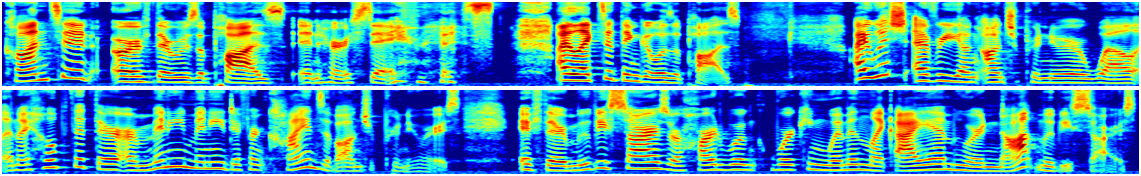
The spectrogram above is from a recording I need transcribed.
content or if there was a pause in her saying this. I like to think it was a pause. I wish every young entrepreneur well, and I hope that there are many, many different kinds of entrepreneurs. If they're movie stars or hardworking women like I am who are not movie stars,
